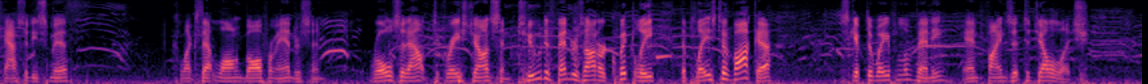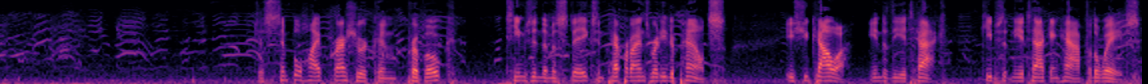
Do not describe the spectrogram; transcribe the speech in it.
Cassidy Smith collects that long ball from Anderson. Rolls it out to Grace Johnson. Two defenders on her quickly. The plays to Vaca. Skipped away from Laveni and finds it to Jelilich. Just simple high pressure can provoke teams into mistakes, and Pepperdine's ready to pounce. Ishikawa into the attack. Keeps it in the attacking half for the Waves.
